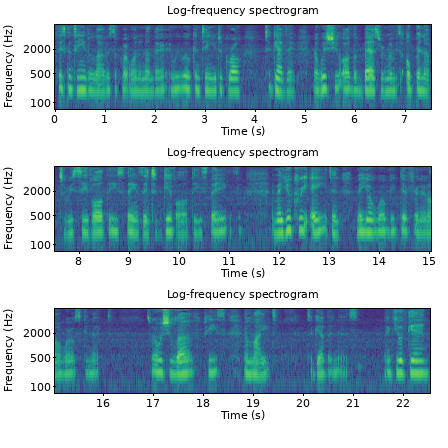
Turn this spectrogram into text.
Please continue to love and support one another, and we will continue to grow together. I wish you all the best. Remember to open up to receive all these things and to give all these things. And may you create and may your world be different and all worlds connect. So I wish you love, peace, and light, togetherness. Thank you again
